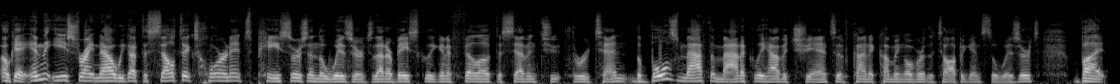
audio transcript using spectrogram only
okay, in the East right now, we got the Celtics, Hornets, Pacers, and the Wizards that are basically going to fill out the 7 two, through 10. The Bulls mathematically have a chance of kind of coming over the top against the Wizards, but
